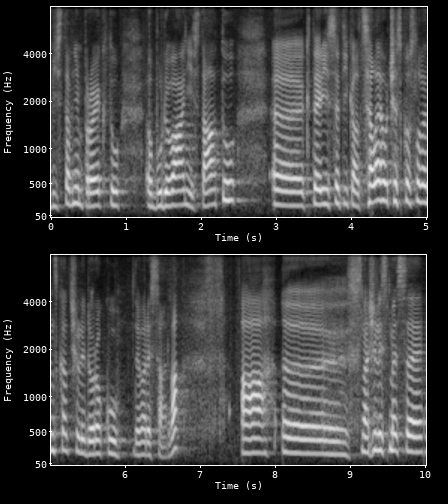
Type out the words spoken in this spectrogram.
výstavním projektu budování státu, e, který se týkal celého Československa, čili do roku 92. A e, snažili jsme se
